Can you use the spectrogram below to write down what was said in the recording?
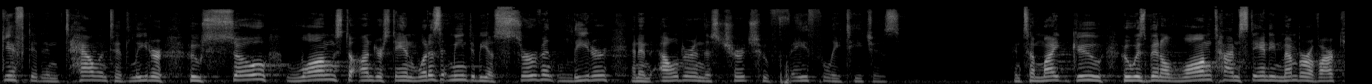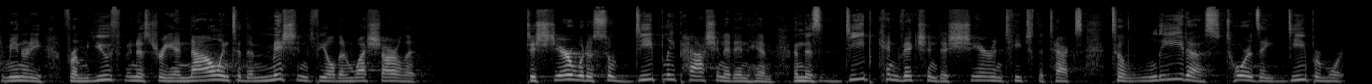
gifted and talented leader who so longs to understand what does it mean to be a servant leader and an elder in this church who faithfully teaches. And to Mike Gu, who has been a longtime standing member of our community from youth ministry and now into the mission field in West Charlotte to share what is so deeply passionate in him and this deep conviction to share and teach the text, to lead us towards a deeper, more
